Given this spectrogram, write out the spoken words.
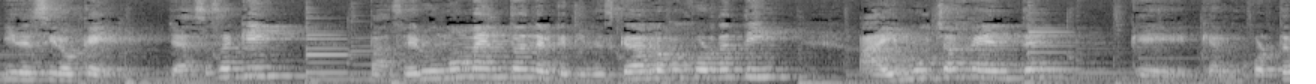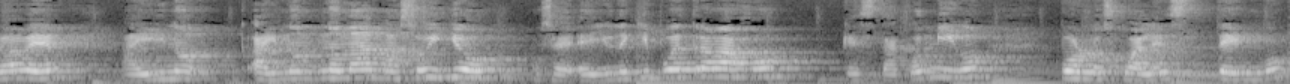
y decir, ok, ya estás aquí, va a ser un momento en el que tienes que dar lo mejor de ti, hay mucha gente que, a lo mejor te va a ver, ahí no, ahí no, no nada más soy yo, o sea, hay un equipo de trabajo que está conmigo, por los cuales tengo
